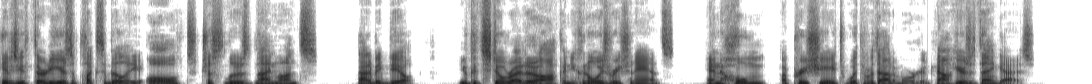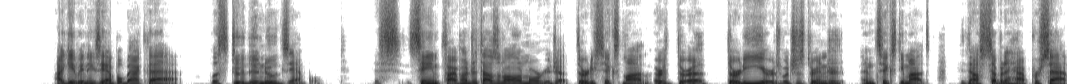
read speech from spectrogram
Gives you 30 years of flexibility, all to just lose nine months. Not a big deal. You could still write it off and you can always refinance and home appreciates with or without a mortgage. Now, here's the thing, guys. I gave you an example back that. Let's do the new example. Same $500,000 mortgage at 36 months or th- uh, 30 years, which is 360 months, is now 7.5%,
